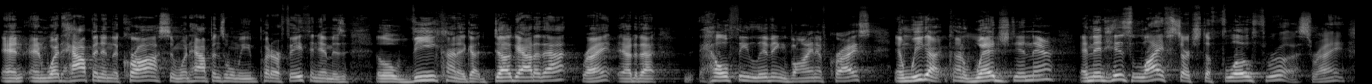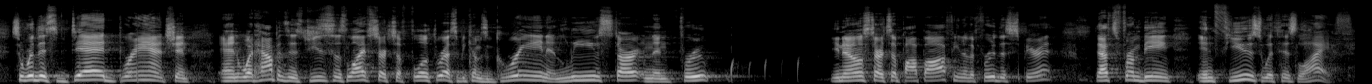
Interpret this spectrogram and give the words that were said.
And, and what happened in the cross and what happens when we put our faith in him is a little V kind of got dug out of that, right? Out of that healthy living vine of Christ. And we got kind of wedged in there. And then his life starts to flow through us, right? So we're this dead branch. And, and what happens is Jesus' life starts to flow through us. It becomes green and leaves start and then fruit, you know, starts to pop off, you know, the fruit of the Spirit. That's from being infused with his life.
